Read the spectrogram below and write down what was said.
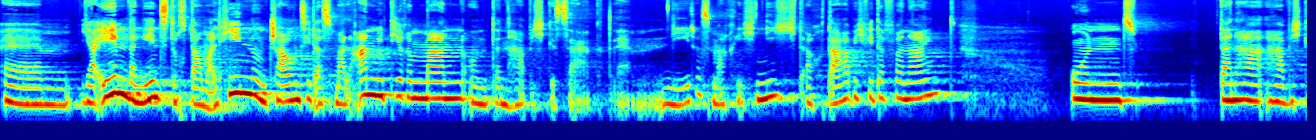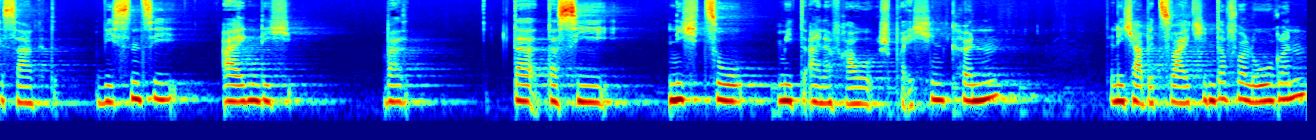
ähm, ja eben, dann gehen Sie doch da mal hin und schauen Sie das mal an mit Ihrem Mann. Und dann habe ich gesagt, ähm, nee, das mache ich nicht. Auch da habe ich wieder verneint. Und dann ha habe ich gesagt, wissen Sie eigentlich, was, da, dass Sie nicht so mit einer Frau sprechen können? Denn ich habe zwei Kinder verloren,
